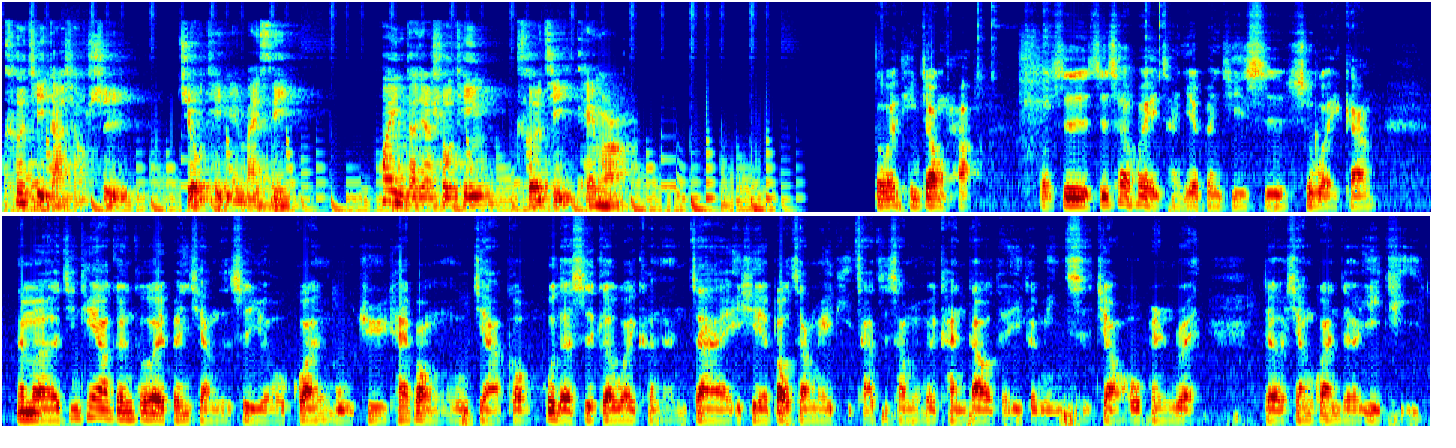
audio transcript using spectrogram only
科技大小事就听 MIC，欢迎大家收听科技 Camera。各位听众好，我是资策会产业分析师苏伟刚。那么今天要跟各位分享的是有关五 G 开放网络架构，或者是各位可能在一些报章媒体杂志上面会看到的一个名词，叫 Open RAN 的相关的议题。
